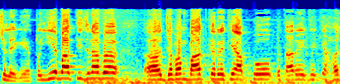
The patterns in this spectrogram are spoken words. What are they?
चले गए हैं। तो ये बात थी जनाब जब हम बात कर रहे थे, आपको बता रहे थे कि हज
